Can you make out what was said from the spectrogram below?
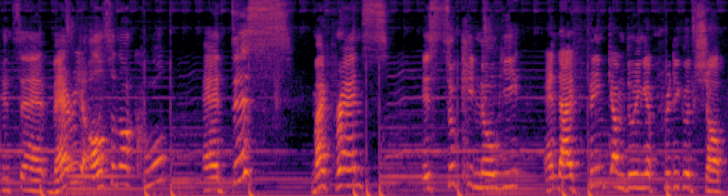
It's uh, very also not cool. And this, my friends, is Tsukinogi. And I think I'm doing a pretty good job.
